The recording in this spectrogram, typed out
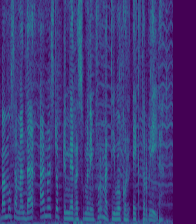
vamos a mandar a nuestro primer resumen informativo con Héctor Vieira.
